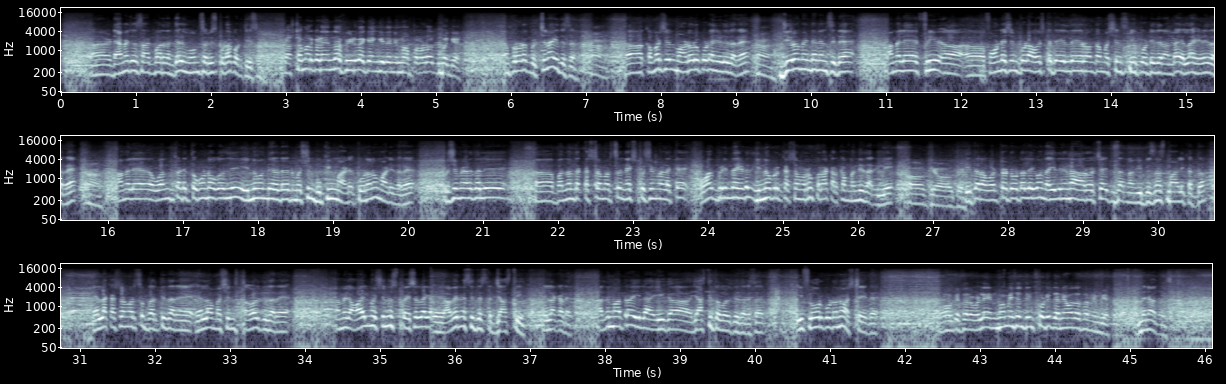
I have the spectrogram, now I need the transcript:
ಡ್ಯಾಮೇಜಸ್ ಆಗಬಾರ್ದು ಅಂತೇಳಿ ಹೋಮ್ ಸರ್ವಿಸ್ ಕೂಡ ಕೊಡ್ತೀವಿ ಸರ್ ಕಸ್ಟಮರ್ ಕಡೆಯಿಂದ ಫೀಡ್ಬ್ಯಾಕ್ ಹೆಂಗಿದೆ ನಿಮ್ಮ ಪ್ರಾಡಕ್ಟ್ ಬಗ್ಗೆ? ನಮ್ಮ ಪ್ರಾಡಕ್ಟ್ ಚೆನ್ನಾಗಿದೆ ಸರ್ ಕಮರ್ಷಿಯಲ್ ಮಾಡೋರು ಕೂಡ ಹೇಳಿದ್ದಾರೆ. ಜೀರೋ ಮೇಂಟೆನೆನ್ಸ್ ಇದೆ. ಆಮೇಲೆ ಫ್ರೀ ಫೌಂಡೇಶನ್ ಕೂಡ ಅವಶ್ಯಕತೆ ಇಲ್ಲದೆ ಇರುವಂಥ ಮಷಿನ್ಸ್ ನೀವು ಕೊಟ್ಟಿದ್ದೀರ ಅಂತ ಎಲ್ಲ ಹೇಳಿದ್ದಾರೆ. ಆಮೇಲೆ ಒಂದು ಕಡೆ ತೊಗೊಂಡು ಹೋಗೋದ್ರಲ್ಲಿ ಇನ್ನೂ ಒಂದು ಎರಡೆರಡು ಮಷಿನ್ ಬುಕಿಂಗ್ ಮಾಡಿ ಕೂಡ ಮಾಡಿದ್ದಾರೆ. ಕೃಷಿ ಮೇಳದಲ್ಲಿ ಬಂದಂಥ ಕಸ್ಟಮರ್ಸ್ ನೆಕ್ಸ್ಟ್ ಕೃಷಿ ಮೇಳಕ್ಕೆ ಒಬ್ಬರಿಂದ ಹಿಡಿದು ಇನ್ನೊಬ್ರು ಕಸ್ಟಮರ್ನು ಕೂಡ ಕರ್ಕೊಂಡ್ ಬಂದಿದ್ದಾರೆ ಇಲ್ಲಿ. ಓಕೆ ಓಕೆ ಈ ಥರ ಒಟ್ಟು ಟೋಟಲ್ ಈಗ ಒಂದು ಐದರಿಂದ ಆರು ವರ್ಷ ಆಯ್ತು ಸರ್ ನಾವು ಈ ಬಿಸ್ನೆಸ್ ಮಾಡ್ಲಿಕ್ಕತ್ತು ಎಲ್ಲ ಕಸ್ಟಮರ್ಸು ಬರ್ತಿದ್ದಾರೆ ಎಲ್ಲ ಮಷಿನ್ಸ್ ತಗೊಳ್ತಿದ್ದಾರೆ. ಆಮೇಲೆ ಆಯಿಲ್ ಮಷಿನ್ ಸ್ಪೆಷಲ್ ಆಗಿ ಅವೇರ್ನೆಸ್ ಇದೆ ಸರ್ ಜಾಸ್ತಿ ಎಲ್ಲ ಕಡೆ. ಅದು ಮಾತ್ರ ಇಲ್ಲ ಈಗ ಜಾಸ್ತಿ ತಗೊಳ್ತಿದ್ದಾರೆ ಸರ್. ಈ ಫ್ಲೋರ್ ಕೂಡ ಅಷ್ಟೇ ಇದೆ. ಓಕೆ ಸರ್ ಒಳ್ಳೆ ಇನ್ಫಾರ್ಮೇಷನ್ ತಿಳಿಸ್ಕೊಟ್ಟು ಧನ್ಯವಾದ ಸರ್ ನಿಮಗೆ. ಧನ್ಯವಾದ ಸರ್.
